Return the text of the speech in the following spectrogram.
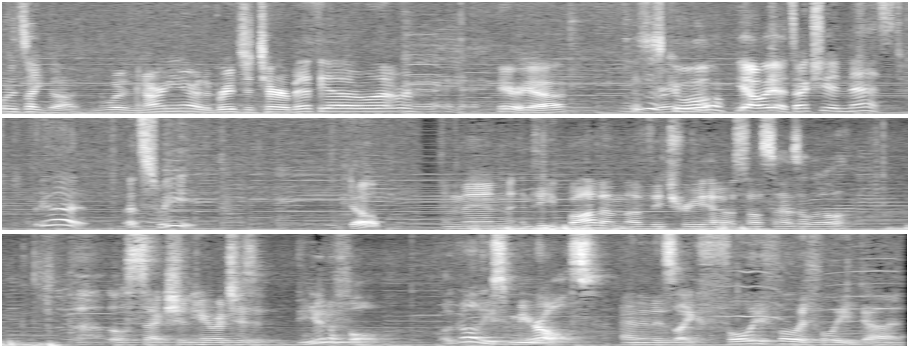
what it's like the, what is it, Narnia or the Bridge to Terabithia or whatever. Here we go. This is cool. Yeah, oh yeah, it's actually a nest. Look at that. That's sweet. Dope. And then the bottom of the treehouse also has a little little section here, which is beautiful. Look at all these murals. And it is like fully, fully, fully done.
